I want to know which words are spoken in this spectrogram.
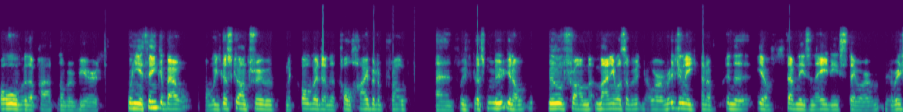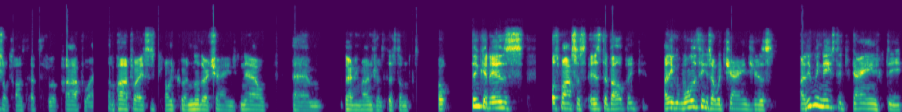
over the past number of years. When you think about we've just gone through the COVID and the whole hybrid approach, and we've just moved, you know, moved from manuals that were originally kind of in the you know 70s and 80s. They were the original concept to a pathway, and pathways is going through another change now um, learning management system. But I think it is Toastmasters is developing. I think one of the things I would change is I think we need to change the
